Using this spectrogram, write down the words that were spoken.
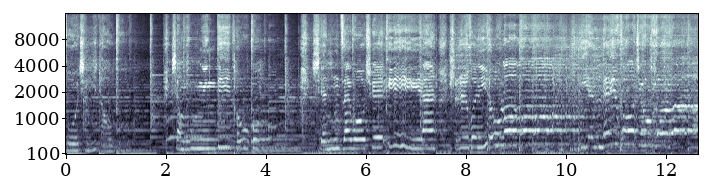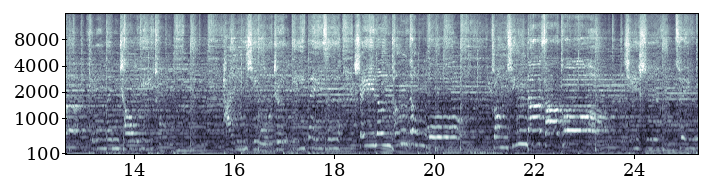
佛祈祷，向命运低头过，现在我却依然失魂又落魄，眼泪或酒喝，苦闷潮一冲，叹息我这一辈子谁能疼疼我，装心大洒脱。其实很脆弱，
